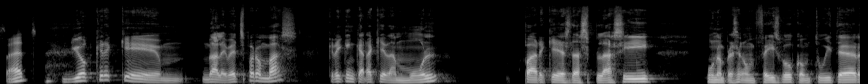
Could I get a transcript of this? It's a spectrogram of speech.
saps? Jo crec que... Vale, veig per on vas. Crec que encara queda molt perquè es desplaci una empresa com Facebook, com Twitter...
